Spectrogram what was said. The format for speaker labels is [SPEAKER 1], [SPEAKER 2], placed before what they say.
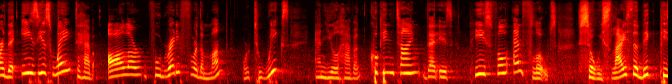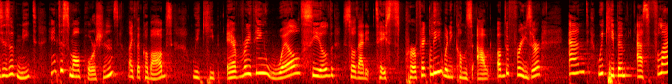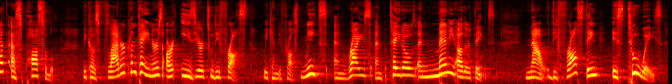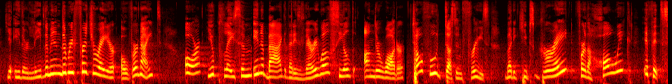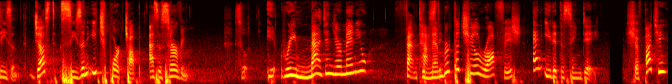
[SPEAKER 1] are the easiest way to have all our food ready for the month or two weeks, and you'll have a cooking time that is peaceful and flows. So we slice the big pieces of meat into small portions, like the kebabs. We keep everything well sealed so that it tastes perfectly when it comes out of the freezer. And we keep them as flat as possible because flatter containers are easier to defrost. We can defrost meats and rice and potatoes and many other things. Now, defrosting is two ways. You either leave them in the refrigerator overnight or you place them in a bag that is very well sealed underwater. Tofu doesn't freeze, but it keeps great for the whole week if it's seasoned. Just season each pork chop as a serving. So it reimagine your menu. Fantastic. Remember to chill raw fish and eat it the same day. Chef Pachi.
